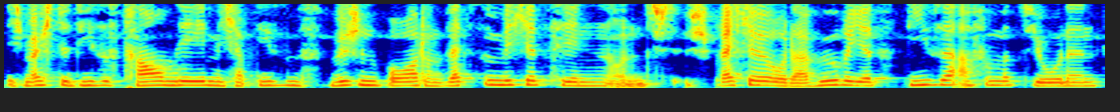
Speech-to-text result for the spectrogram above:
ich möchte dieses Traumleben, ich habe dieses Vision Board und setze mich jetzt hin und spreche oder höre jetzt diese Affirmationen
